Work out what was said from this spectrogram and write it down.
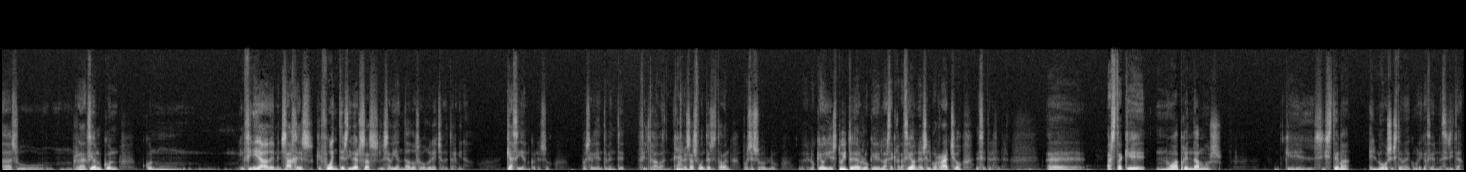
a su redacción con, infinidad de mensajes que fuentes diversas les habían dado sobre un hecho determinado. ¿Qué hacían con eso? Pues evidentemente filtraban. Entre esas fuentes estaban, pues eso, lo, lo, que hoy es Twitter, lo que las declaraciones, el borracho, etcétera, etcétera. Eh, hasta que no aprendamos que el sistema el nuevo sistema de comunicación necesita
